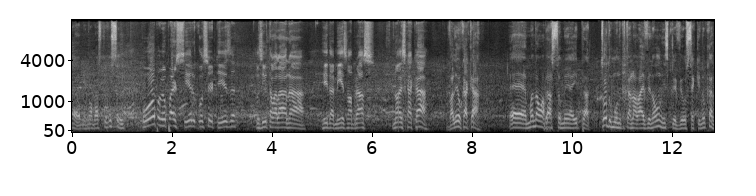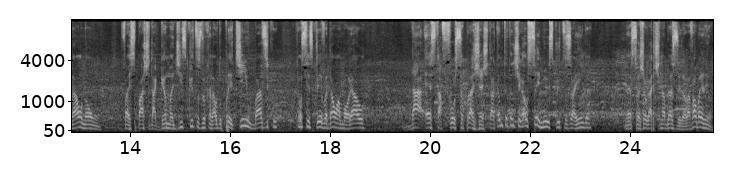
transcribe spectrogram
É, manda um abraço pra você aí. Opa, meu parceiro, com certeza. Inclusive tava lá na Rei da Mesa, um abraço. Nós, Kaká. Valeu, Kaká. É, mandar um abraço também aí pra todo mundo que tá na live não inscreveu-se aqui no canal, não faz parte da gama de inscritos no canal do Pretinho Básico. Então se inscreva, dá uma moral, dá esta força pra gente, tá? Estamos tentando chegar aos 100 mil inscritos ainda nessa jogatina brasileira. Lá vai o Baianinho.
